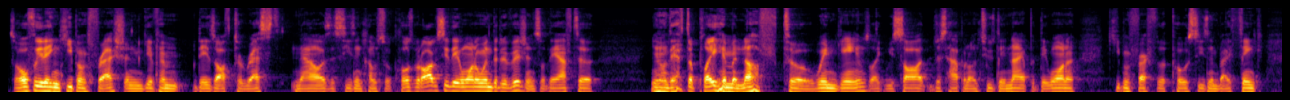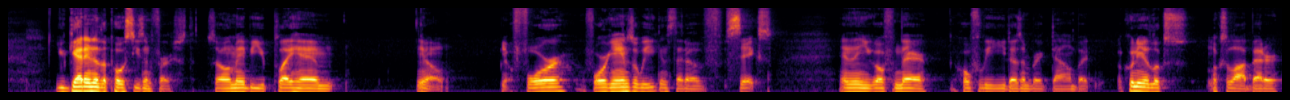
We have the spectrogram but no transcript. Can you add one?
So hopefully they can keep him fresh and give him days off to rest now as the season comes to a close. But obviously they want to win the division, so they have to, you know, they have to play him enough to win games, like we saw it just happen on Tuesday night. But they want to keep him fresh for the postseason. But I think you get into the postseason first. So maybe you play him, you know, you know four four games a week instead of six, and then you go from there. Hopefully he doesn't break down. But Acuna looks looks a lot better.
